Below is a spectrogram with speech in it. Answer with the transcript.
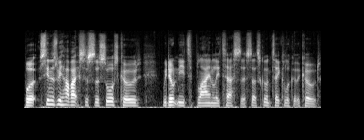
But seeing as we have access to the source code, we don't need to blindly test this. Let's go and take a look at the code.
